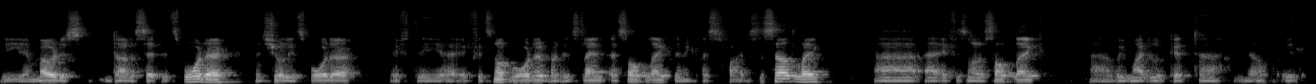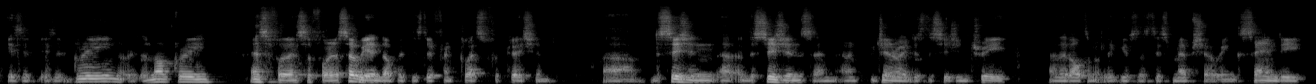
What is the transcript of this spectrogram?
the MODIS data set is water, then surely it's water. If the if it's not water but it's land a salt lake, then we classify it as a salt lake. Uh, uh, if it's not a salt lake, uh, we might look at, you know, is it is it green or is it not green, and so forth and so forth. And so we end up with these different classification uh, decision uh, decisions and, and generate this decision tree and that ultimately gives us this map showing sandy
